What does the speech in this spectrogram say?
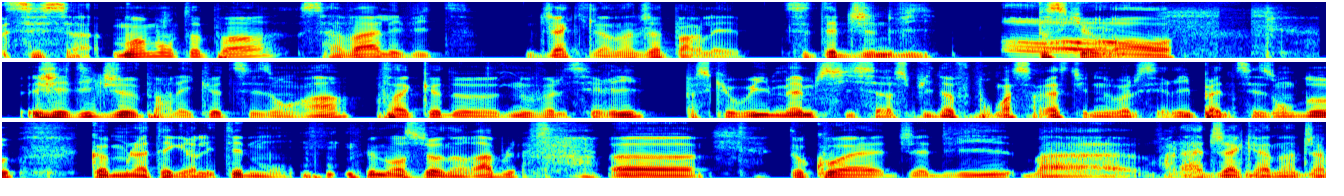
c'est ça. Moi, mon top 1, ça va aller vite. Jack, il en a déjà parlé. C'était Gen V. Parce que. Oh J'ai dit que je parlais que de saison 1, enfin que de nouvelles séries, parce que oui, même si c'est un spin-off, pour moi, ça reste une nouvelle série, pas une saison 2, comme l'intégralité de mon mes mentions honorables. Euh, donc ouais, Jet V, bah voilà, Jack en a déjà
